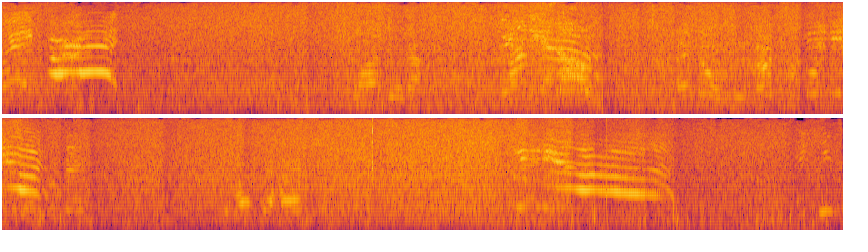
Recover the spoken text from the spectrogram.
Wait for it! Come on, Dana. Gideon! I know, you're not supposed to Gideon! do okay? You wash your hands. Gideon! It keeps-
